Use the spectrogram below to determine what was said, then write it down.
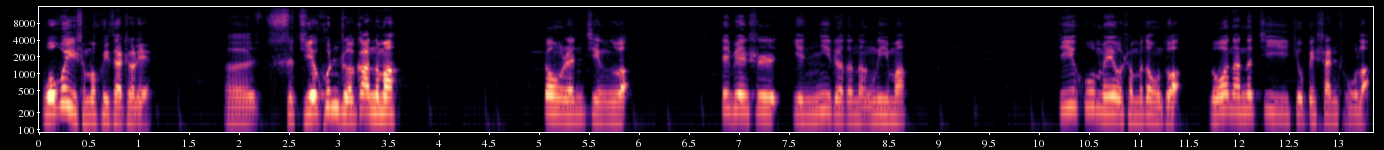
我为什么会在这里？呃，是结婚者干的吗？众人惊愕，这便是隐匿者的能力吗？几乎没有什么动作，罗南的记忆就被删除了。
